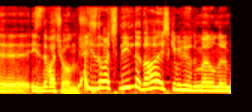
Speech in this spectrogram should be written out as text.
e, izdivaç olmuş. Ya izdivaç değil de daha eski biliyordum ben onların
